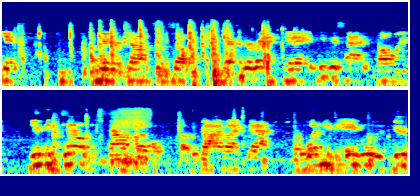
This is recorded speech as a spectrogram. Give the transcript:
against Amir Johnson. So Kevin Durant today, he just had it going. You can tell the talent level of a guy like that and what he's able to do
